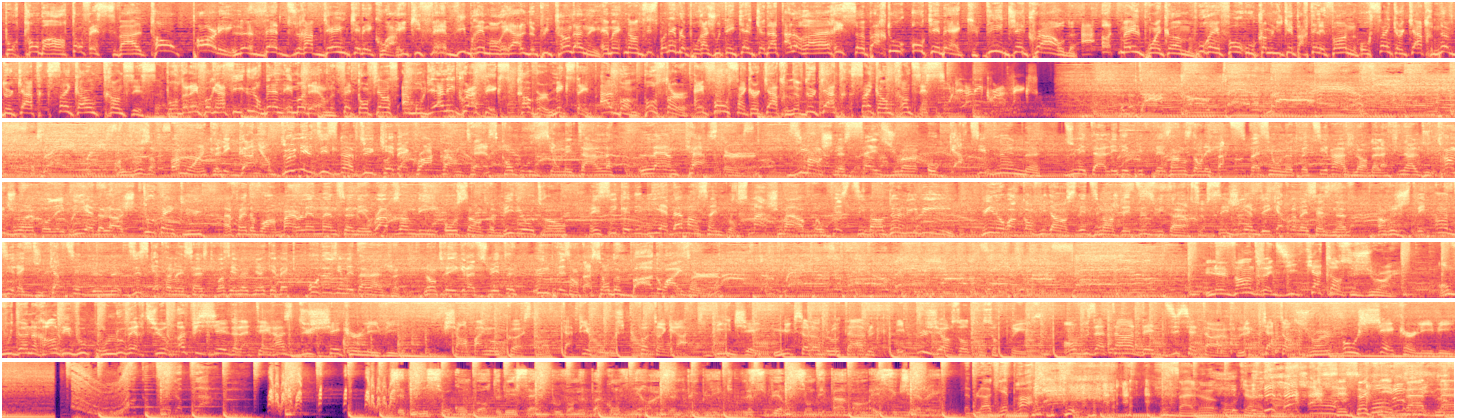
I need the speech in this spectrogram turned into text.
pour ton bar, ton festival, ton party. Le vet du rap game québécois et qui fait vibrer Montréal depuis tant d'années est maintenant disponible pour ajouter quelques dates à l'horaire et ce partout au Québec. DJ Crowd à hotmail.com pour info ou communiquer par téléphone au 514-924-5036. Pour de l'infographie urbaine et moderne, faites confiance à Mouliani Graphics. Cover, mixtape, album, poster. Info 514-924-5036. Mouliani Graphics. Break On ne vous offre pas moins que les gagnants 2019 du Québec Rock Contest, composition métal Lancaster. Dimanche le 16 juin au Quartier de Lune. Du métal et des prix de présence dont les participations à notre tirage lors de la finale du 30 juin pour les billets de loge tout inclus afin de voir Marilyn Manson et Rob Zombie au centre Vidéotron ainsi que des billets d'avant-scène pour Smash Mouth au Festival de Lévis. Nous Rock Confidence les dimanches dès 18h sur CJMD 96.9 enregistré en direct du Quartier de Lune 1096 3e Avenue à Québec au deuxième étage. L'entrée est gratuite, une présentation de Budweiser. Le vendredi 14 juin, on vous donne rendez-vous pour l'ouverture officielle de la terrasse du Shaker Levy. Champagne au coste, tapis rouge, photographe, DJ, mixologue au table et plusieurs autres surprises. On vous attend dès 17h le 14 juin au Shaker Levy. Cette émission comporte des scènes pouvant ne pas convenir à un jeune public. La supervision des parents est suggérée. Le bloc hip hop. ça n'a aucun sens. C'est ça qui est fat, man.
